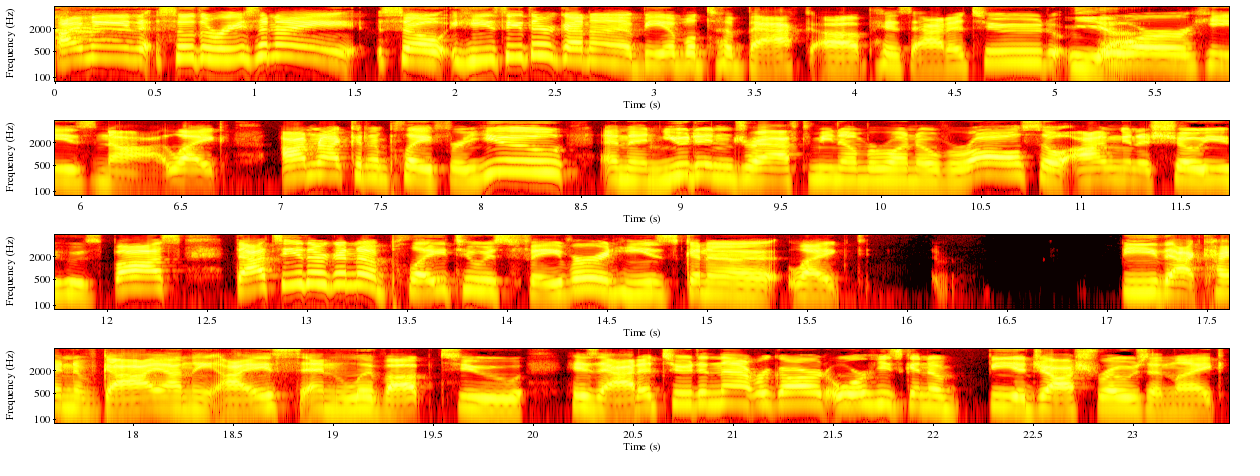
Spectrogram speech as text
I mean, so the reason I so he's either gonna be able to back up his attitude Yeah. or he's not. Like, I'm not gonna play for you, and then you didn't draft me number one overall, so I'm gonna show you who's boss. That's either gonna play to his favor and he's gonna like be that kind of guy on the ice and live up to his attitude in that regard, or he's gonna be a Josh Rosen. Like,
